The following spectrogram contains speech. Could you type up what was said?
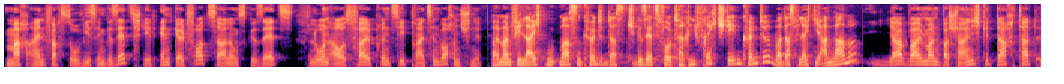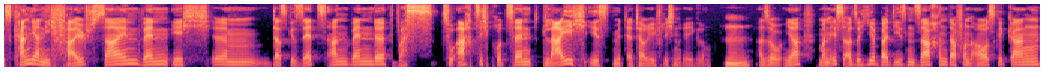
mache einfach so, wie es im Gesetz steht. Entgeltfortzahlungsgesetz Lohnausfallprinzip 13 Wochen Schnitt. Weil man vielleicht mutmaßen könnte, dass das Gesetz vor Tarifrecht stehen könnte? War das vielleicht die Annahme? Ja, weil man wahrscheinlich gedacht hat, es kann ja nicht falsch sein, wenn ich ähm, das Gesetz anwende, was zu 80 Prozent gleich ist mit der tariflichen Regelung. Mhm. Also ja, man ist also hier bei diesen Sachen davon ausgegangen,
